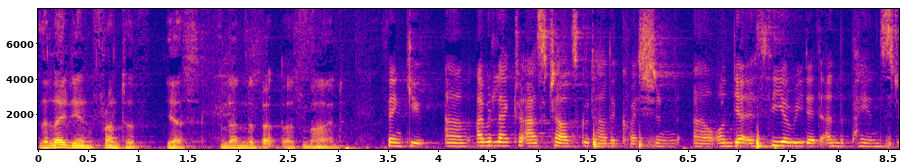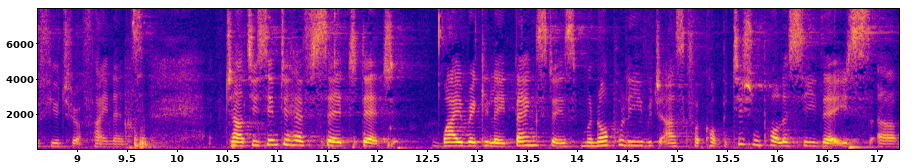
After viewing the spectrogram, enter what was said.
the lady in front of, yes, and then the person behind. Thank you. Um, I would like to ask Charles Goodhart a question uh, on the theory that underpins the future of finance. Charles, you seem to have said that why regulate banks? There is monopoly, which asks for competition policy. There is um,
